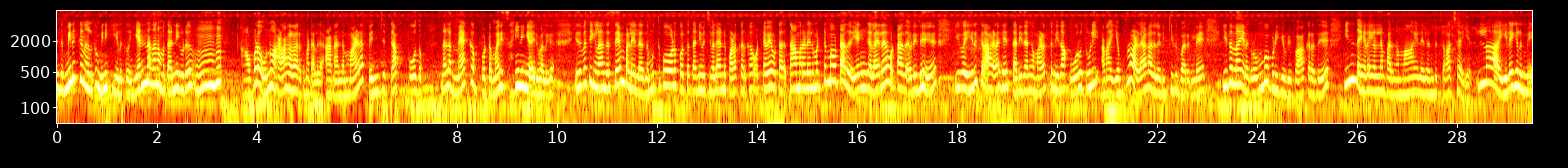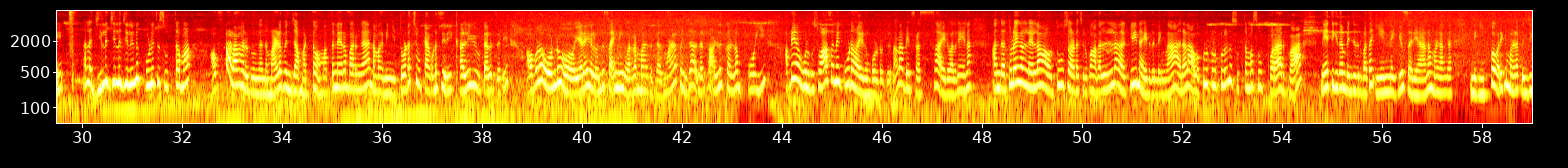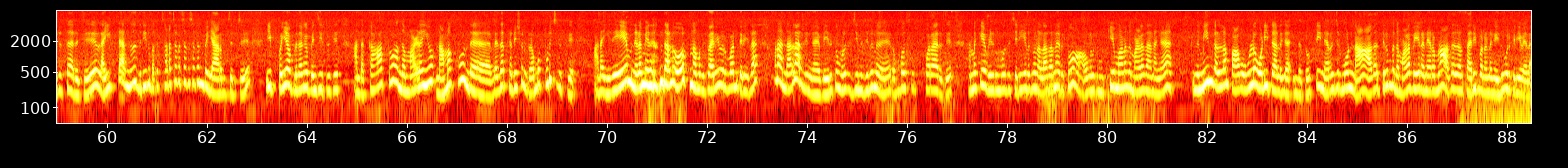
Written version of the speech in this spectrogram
இந்த மினுக்குனலுக்கும் மினுக்கிகளுக்கும் என்ன தான் நம்ம தண்ணி கொடு அவ்வளோ ஒன்றும் அழகாலாம் இருக்க மாட்டாளுங்க. ஆனால் அந்த மழை பெஞ்சிட்டா போதும். நல்லா மேக்கப் போட்ட மாதிரி சைனிங் ஆயிடுவாளுங்க இது பார்த்தீங்களா அந்த சேம்பலையில் அந்த முத்து போல கொத்த தண்ணி வச்சு விளையாண்டு பழக்கம் இருக்கா? ஒட்டவே ஒட்டாது. தாமரலையில் மட்டுமா ஒட்டாது. எங்களையில் ஒட்டாது அப்படின்னு இவ இருக்கிற அழகே தனி தாங்க மழை தண்ணி தான். ஒரு துளி ஆனால் எவ்வளோ அழகாக அதில் நிற்கிது பாருங்களேன் இதெல்லாம் எனக்கு ரொம்ப பிடிக்கும் இப்படி பார்க்குறது இந்த இலைகள்லாம் பாருங்கள் மா இலையிலேருந்து திராட்சை எல்லா இலைகளுமே நல்லா ஜிலு ஜிலு ஜிலுன்னு குளிச்சு சுத்தமாக அவ்வளோ அழகாக இருக்குங்க. அந்த மழை பெஞ்சால் மட்டும். மற்ற நேரம் பாருங்கள் நம்ம நீங்கள் தொடச்சி விட்டால் கூட சரி கழுவி விட்டாலும் சரி அவ்வளோ ஒன்றும் இலைகள் வந்து சைனிங் வர்ற மாதிரி இருக்காது. மழை பெஞ்சால் அதில் இருக்க அழுக்கெல்லாம் போய் அப்படியே அவங்களுக்கு சுவாசமே கூட ஆகிடும் போல் இருக்கு. நல்லா அப்படியே ஃப்ரெஷ்ஷாக ஆகிடுவாளுங்க ஏன்னா அந்த துளைகளில் எல்லாம் தூசு அடைச்சிருக்கும். அதெல்லாம் க்ளீன் ஆகிடுது இல்லைங்களா? அதனால் அவள் குளு குளு குளுன்னு சுத்தமாக சூப்பராக இருப்பாள் நேற்றுக்கு தான் பெஞ்சதுன்னு பார்த்தா இன்றைக்கும் சரியான மழைங்க. இன்றைக்கி இப்போ வரைக்கும் மழை பெஞ்சிக்கிட்டு தான் இருக்குது லைட்டாக இருந்தது. திடீர்னு பார்த்தா சட சட சட சடன்னு பெய்ய ஆரம்பிச்சிருச்சு. இப்போயும் அப்படி தாங்க பெஞ்சிகிட்ருக்கு அந்த காற்றும் அந்த மழையும் நமக்கும் இந்த வெதர் கண்டிஷன் ரொம்ப பிடிச்சிருக்கு. ஆனால் இதே நிலைமையில இருந்தாலும் நமக்கு சரி வருமான்னு தெரியல. ஆனால் நல்லா இருக்குங்க. இப்படி இருக்கும்பொழுது ஜிலு ஜிலுன்னு ரொம்ப சூப்பராக இருக்குது நமக்கே அப்படி இருக்கும்போது செடிகளுக்கும் நல்லா தானே இருக்கும். அவங்களுக்கு முக்கியமானது மழை தானேங்க இந்த மீன்கள்லாம் பாவம் உள்ளே ஓடிட்டாளுங்க இந்த தொட்டி நிறைஞ்சிருமோன்னு நான் அதை திரும்ப இந்த மழை பெய்கிற நேரம்லாம் அதை சரி பண்ணணுங்க. இது ஒரு பெரிய வேலை.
